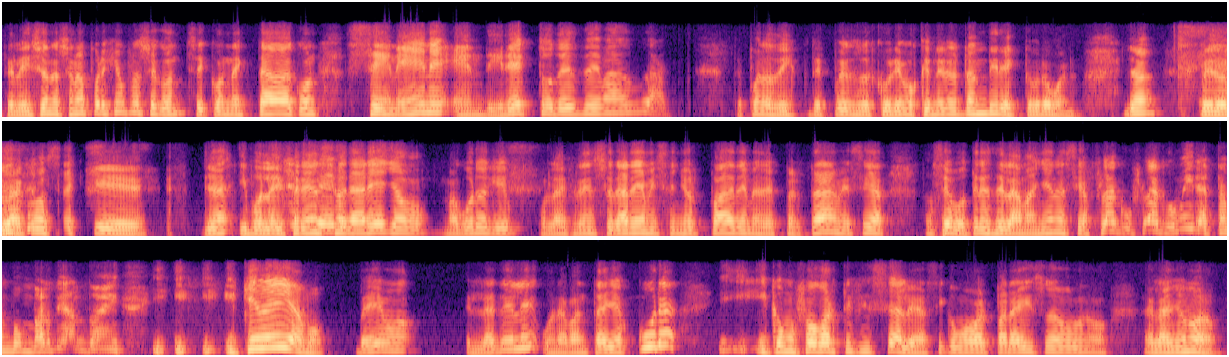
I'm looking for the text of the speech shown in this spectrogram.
Televisión Nacional, por ejemplo, se, se, conectaba con CNN en directo desde Bagdad. Después, después descubrimos que no era tan directo, pero bueno, ¿ya? Pero la cosa es que, ¿ya? Y por la diferencia horaria, yo me acuerdo que por la diferencia horaria mi señor padre me despertaba, me decía, no sé, por 3 de la mañana, decía, flaco, flaco, mira, están bombardeando ahí. ¿Y, y, y qué veíamos? Veíamos en la tele una pantalla oscura y, como fuegos artificiales, así como Valparaíso el Año Nuevo.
